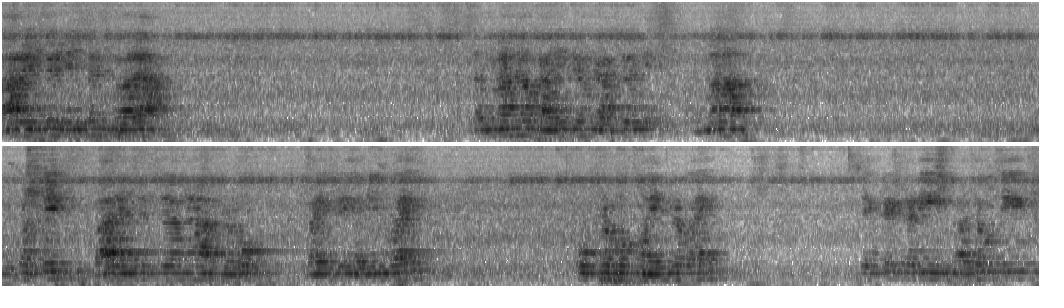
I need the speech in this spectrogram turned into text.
બાર એસોસિએશન દ્વારા સન્માનનો કાર્યક્રમ રાખ્યો છે એમાં ઉપસ્થિત બાર એસોસિએશનના પ્રમુખ ભાઈ શ્રી અનિલભાઈ ઉપપ્રમુખ મહેન્દ્રભાઈ સેક્રેટરી અશોકસિંહ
